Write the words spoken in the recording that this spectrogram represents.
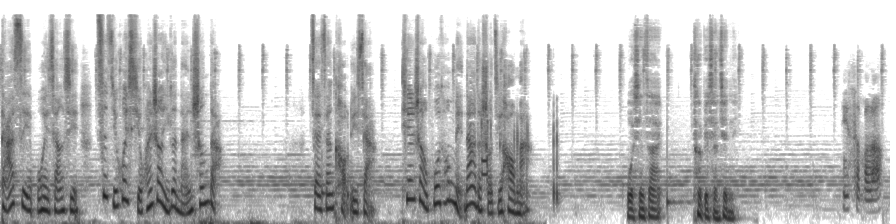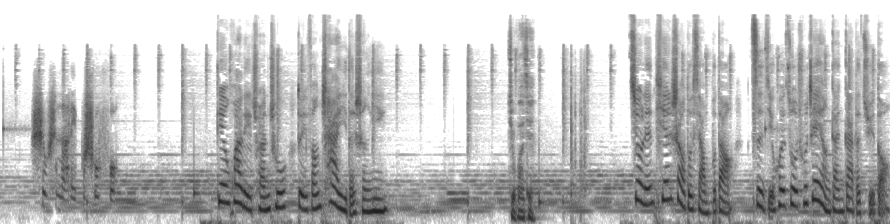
打死也不会相信自己会喜欢上一个男生的。再三考虑下，天少拨通美娜的手机号码。我现在特别想见你。你怎么了？是不是哪里不舒服？电话里传出对方诧异的声音。酒吧见。就连天少都想不到自己会做出这样尴尬的举动。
